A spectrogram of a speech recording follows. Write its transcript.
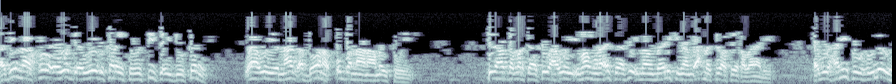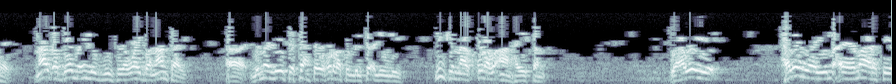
haddii naag xura oo waddi awoodi karaysa hoostiisa ay joogtane waxa weeye naag addoona u banaanaamayso weye sida hadda markaasi waxaa weeye imaamuna ashaafi imaamu maalik imaamu axmed sidaasay qabaana layidhi abuu xaniifa wuxuu leeyahay naag addooma in la guursada way bannaan tahay. Liman laysa taxtahu xuratun bilficli u leeyahy ninkii naag xuraba aan haysan. Waxaa weeye haba waaye maaragtay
